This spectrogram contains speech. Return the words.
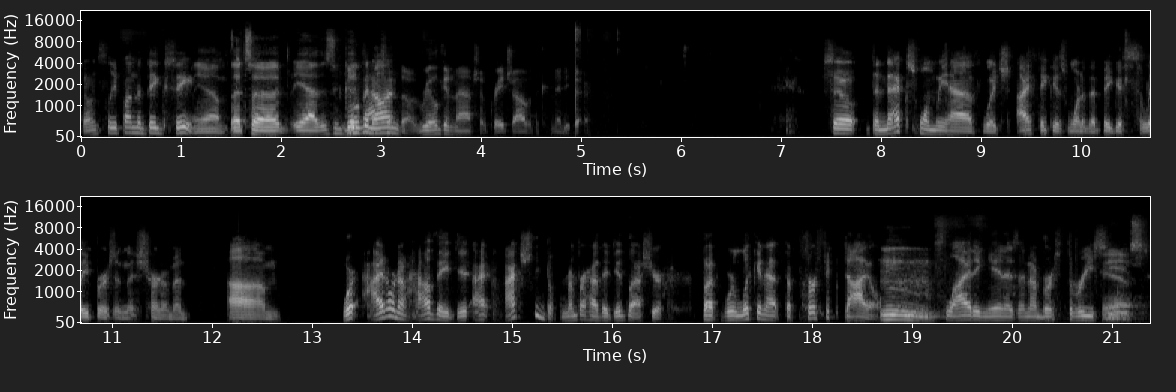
don't sleep on the big C. Yeah, that's a yeah. This is a good Moving matchup, on. though. Real good matchup. Great job with the committee there. So the next one we have, which I think is one of the biggest sleepers in this tournament, um, where I don't know how they did. I actually don't remember how they did last year, but we're looking at the perfect dial mm. sliding in as a number three seed yes.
